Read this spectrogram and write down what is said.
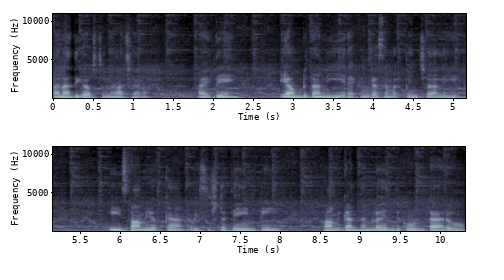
అనాదిగా వస్తున్న ఆచారం. అయితే ఈ అమృతాన్ని ఏ రకంగా సమర్పించాలి? ఈ స్వామి యొక్క విశిష్టత ఏంటి? స్వామి గంధంలో ఎందుకు ఉంటారు?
